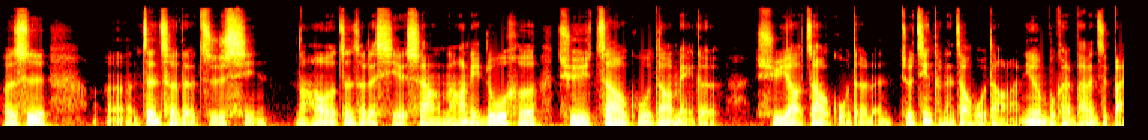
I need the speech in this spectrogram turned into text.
而是呃政策的执行。然后政策的协商，然后你如何去照顾到每个需要照顾的人，就尽可能照顾到了，因为不可能百分之百，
